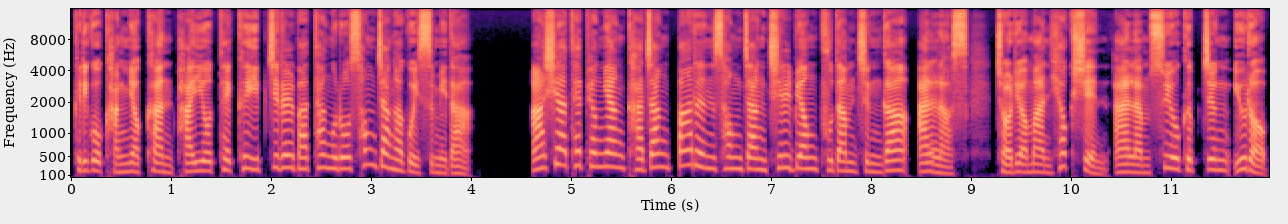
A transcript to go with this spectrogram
그리고 강력한 바이오테크 입지를 바탕으로 성장하고 있습니다. 아시아 태평양 가장 빠른 성장 질병 부담 증가 알라스, 저렴한 혁신 알람 수요 급증 유럽,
